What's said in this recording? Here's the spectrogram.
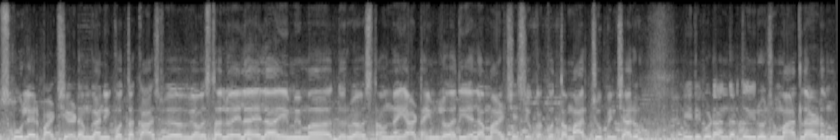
స్కూల్ ఏర్పాటు చేయడం కానీ కొత్త కాస్ట్ వ్య- వ్యవస్థలో ఎలా ఎలా ఏమేమి దుర్వ్యవస్థ ఉన్నాయి ఆ టైంలో అది ఎలా మార్చేసి ఒక కొత్త మార్క్ చూపించారు? ఇది కూడా అందరితో ఈరోజు మాట్లాడడం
